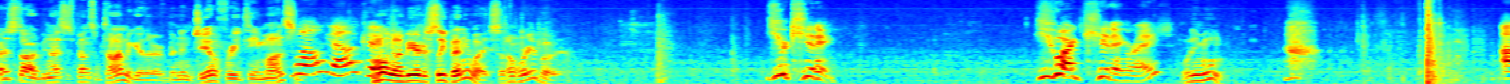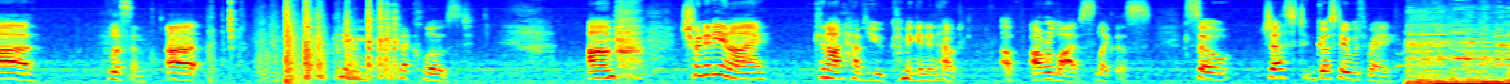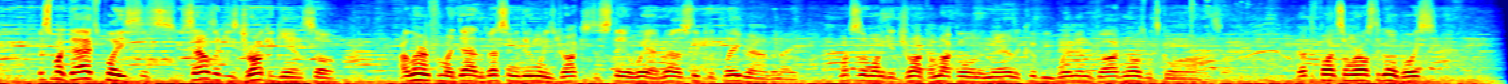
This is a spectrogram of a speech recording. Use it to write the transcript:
I just thought it'd be nice to spend some time together. I've been in jail for 18 months. Well, yeah, okay. I'm only gonna be here to sleep anyway, so don't worry about it. You're kidding. You are kidding, right? What do you mean? Uh, listen, uh, can get that closed. Um, Trinity and I cannot have you coming in and out of our lives like this. So just go stay with Ray. This is my dad's place. It sounds like he's drunk again, so I learned from my dad the best thing to do when he's drunk is to stay away. I'd rather sleep at the playground tonight. Much as I want to get drunk, I'm not going in there. There could be women. God knows what's going on. So we have to find somewhere else to go, boys.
